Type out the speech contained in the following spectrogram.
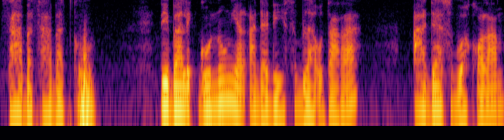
Sahabat-sahabatku, di balik gunung yang ada di sebelah utara, ada sebuah kolam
